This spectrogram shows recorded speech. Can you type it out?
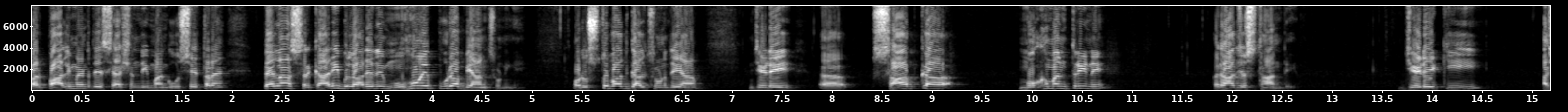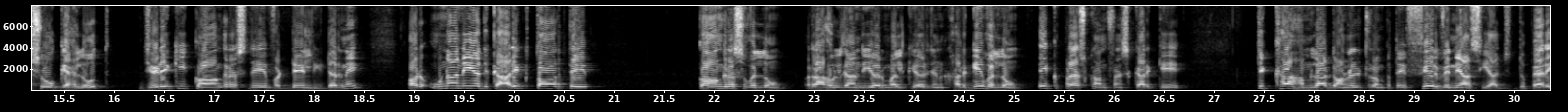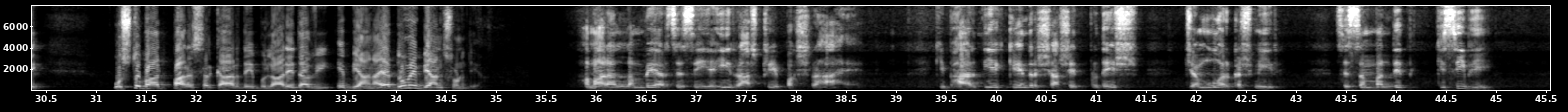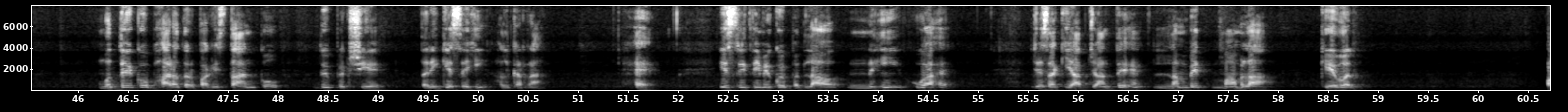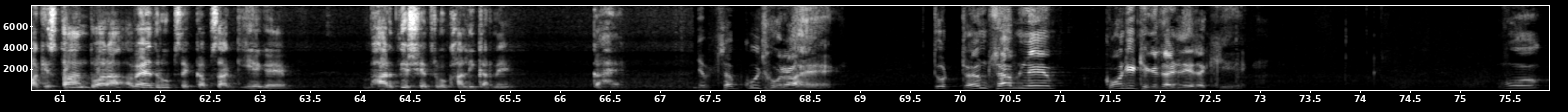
ਪਰ ਪਾਰਲੀਮੈਂਟ ਦੇ ਸੈਸ਼ਨ ਦੀ ਮੰਗ ਉਸੇ ਤਰ੍ਹਾਂ ਪਹਿਲਾਂ ਸਰਕਾਰੀ ਬੁਲਾਰੇ ਦੇ ਮੂੰਹੋਂ ਇਹ ਪੂਰਾ ਬਿਆਨ ਸੁਣੀਏ। ਔਰ ਉਸ ਤੋਂ ਬਾਅਦ ਗੱਲ ਸੁਣਦੇ ਹਾਂ ਜਿਹੜੇ ਸਾਬਕਾ ਮੁੱਖ ਮੰਤਰੀ ਨੇ ਰਾਜਸਥਾਨ ਦੇ ਜਿਹੜੇ ਕਿ ਅਸ਼ੋਕ ਗਹਿਲੋਤ ਜਿਹੜੇ ਕਿ ਕਾਂਗਰਸ ਦੇ ਵੱਡੇ ਲੀਡਰ ਨੇ ਔਰ ਉਹਨਾਂ ਨੇ ਅਧਿਕਾਰਿਕ ਤੌਰ ਤੇ ਕਾਂਗਰਸ ਵੱਲੋਂ ਰਾਹੁਲ ਗਾਂਧੀ ਔਰ ਮਲਕੀ ਅਰਜਨ ਖੜਗੇ ਵੱਲੋਂ ਇੱਕ ਪ੍ਰੈਸ ਕਾਨਫਰੰਸ ਕਰਕੇ ਤਿੱਖਾ ਹਮਲਾ ਡੋਨਲਡ ਟਰੰਪ ਤੇ ਫਿਰ ਵਿੰਨਿਆ ਸੀ ਅੱਜ ਦੁਪਹਿਰੇ ਉਸ ਤੋਂ ਬਾਅਦ ਭਾਰਤ ਸਰਕਾਰ ਦੇ ਬੁਲਾਰੇ ਦਾ ਵੀ ਇਹ ਬਿਆਨ ਆਇਆ ਦੋਵੇਂ ਬਿਆਨ ਸੁਣਦੇ ਹਾਂ हमारा लंबे अरसे से यही राष्ट्रीय पक्ष रहा है कि भारतीय केंद्र शासित प्रदेश जम्मू और कश्मीर से संबंधित किसी भी मुद्दे को भारत और पाकिस्तान को द्विपक्षीय तरीके से ही हल करना है। इस रीति में कोई बदलाव नहीं हुआ है। जैसा कि आप जानते हैं, लंबित मामला केवल पाकिस्तान द्वारा अवैध रूप से कब्जा किए गए भारतीय क्षेत्र को खाली करने का है। जब सब कुछ हो रहा है तो ट्रंप साहब ने कौन सी ठेकेदारी ले रखी है? वो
